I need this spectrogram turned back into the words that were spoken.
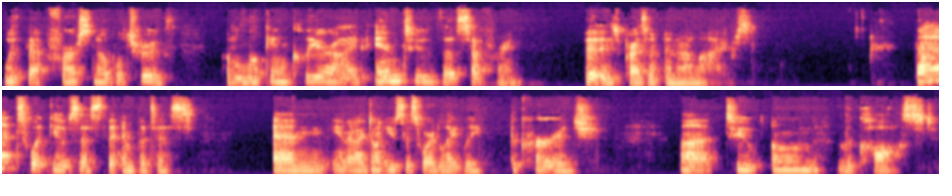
with that first noble truth of looking clear eyed into the suffering that is present in our lives. That's what gives us the impetus. And, you know, I don't use this word lightly the courage uh, to own the cost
